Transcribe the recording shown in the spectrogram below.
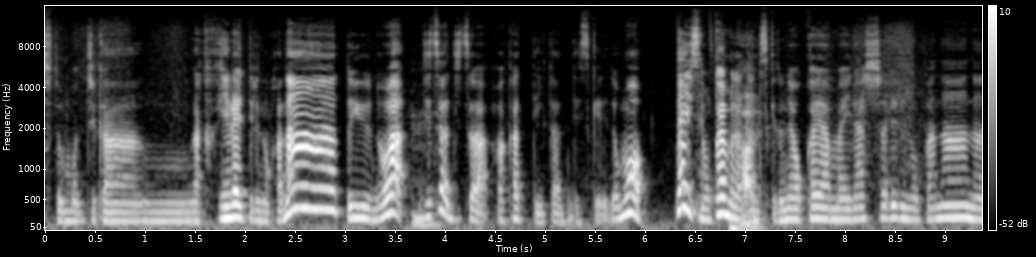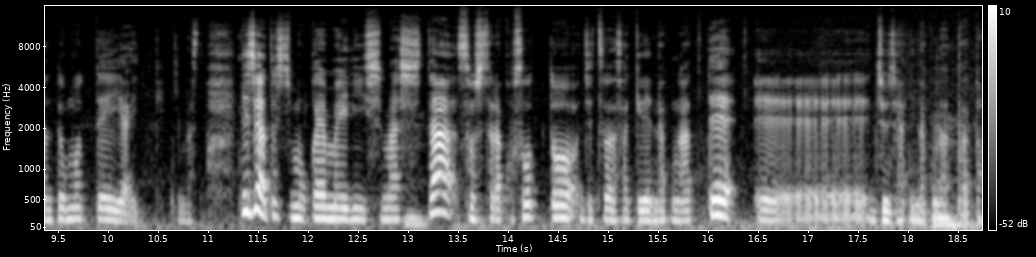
ちょっともう時間が限られてるのかなというのは、実は実は分かっていたんですけれども、第一戦岡山だったんですけどね、岡山いらっしゃれるのかななんて思って、いや、行きますと。で、じゃあ私も岡山入りしました。そしたらこそっと、実はさっき連絡があって、えー10時半に亡くなったと。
